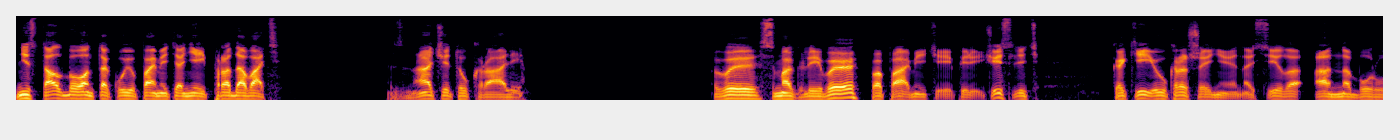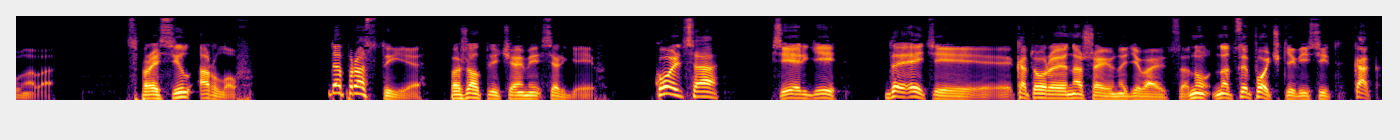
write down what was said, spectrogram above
Не стал бы он такую память о ней продавать. Значит, украли. Вы смогли бы по памяти перечислить, какие украшения носила Анна Бурунова? Спросил Орлов. Да простые, пожал плечами Сергеев. Кольца, серьги, да эти, которые на шею надеваются, ну, на цепочке висит, как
